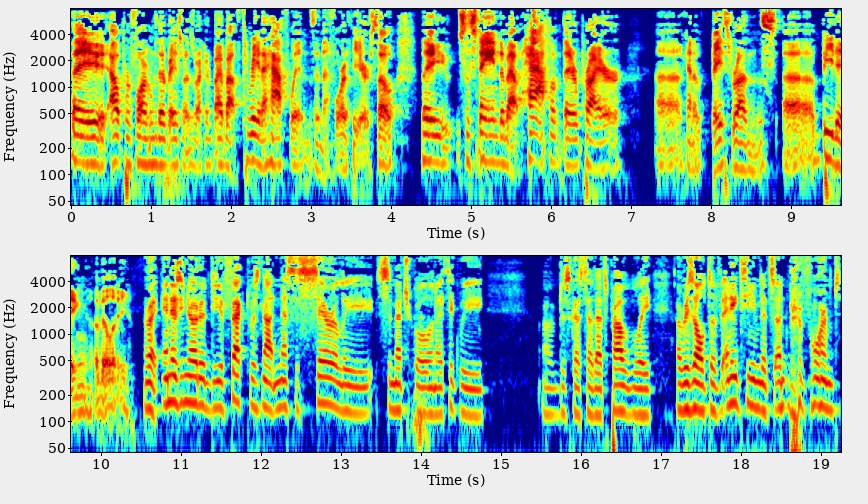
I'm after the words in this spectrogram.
they outperformed their base runs record by about three and a half wins in that fourth year. So they sustained about half of their prior uh, kind of base runs uh, beating ability. Right. And as you noted, the effect was not necessarily symmetrical, and I think we uh, discussed how that's probably a result of any team that's underperformed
